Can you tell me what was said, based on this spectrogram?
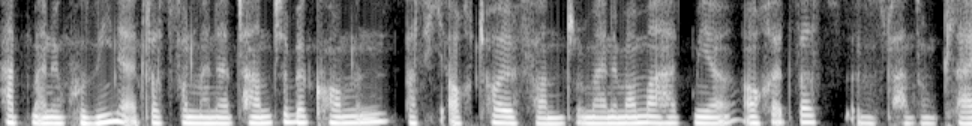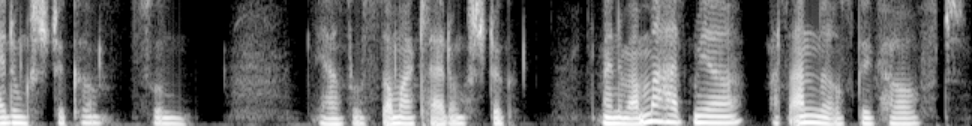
hat meine Cousine etwas von meiner Tante bekommen, was ich auch toll fand. Und meine Mama hat mir auch etwas, also es waren so Kleidungsstücke, so ein, ja, so ein Sommerkleidungsstück. Meine Mama hat mir was anderes gekauft.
